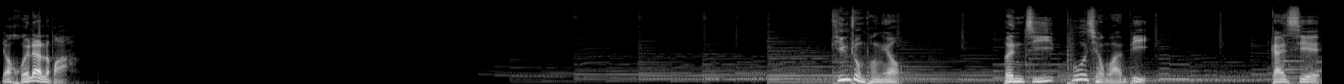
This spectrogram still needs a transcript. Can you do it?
要回来了吧？听众朋友，本集播讲完毕，感谢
